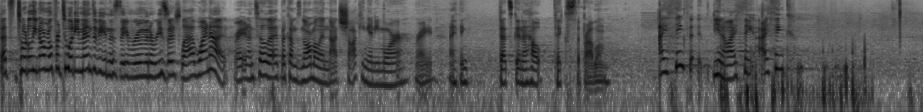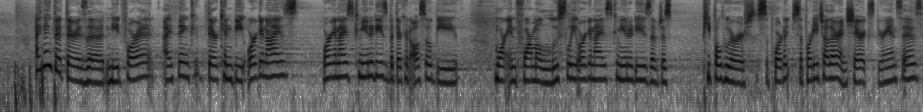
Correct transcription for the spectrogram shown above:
that's totally normal for 20 men to be in the same room in a research lab. Why not, right? Until that becomes normal and not shocking anymore, right? I think that's going to help fix the problem. I think that, you know, I think, I think I think that there is a need for it. I think there can be organized, organized communities, but there could also be more informal, loosely organized communities of just people who are support, support each other and share experiences.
